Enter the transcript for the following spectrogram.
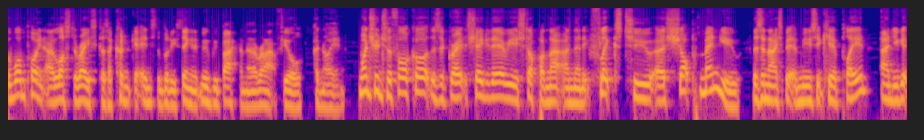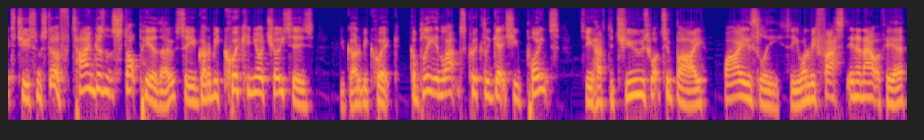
At one point, I lost a race because I couldn't get into the bloody thing, and it moved me back, and then I ran out of fuel. Annoying. Once you're into the forecourt, there's a great shaded area. You stop on that, and then it flicks to a shop menu. There's a nice bit of music here playing, and you get to choose some stuff. Time doesn't stop here though, so you've got to be quick in your choices. You've got to be quick. Completing laps quickly gets you points, so you have to choose what to buy wisely. So you want to be fast in and out of here.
